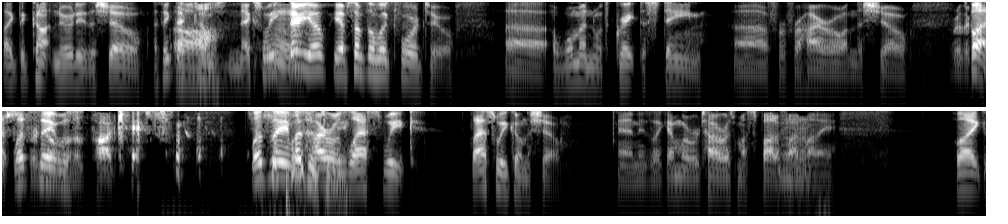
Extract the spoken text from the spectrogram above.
like the continuity of the show. I think that Oh. comes next week. Mm. There you go. You have something to look forward to. Uh, a woman with great disdain uh, for for Hyro on this show. The but let's say it was podcasts. let's so say it was pleasant to Hyro's me. last week, last week on the show, and he's like, "I'm going to retire with my Spotify Mm. money." Like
